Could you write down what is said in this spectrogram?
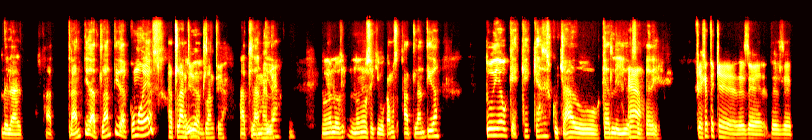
de la Atlántida? ¿Atlántida? ¿Cómo es? Atlántida, Atlántida. Atlántida. No nos, no nos equivocamos, Atlántida. Tú, Diego, ¿qué, qué, qué has escuchado? ¿Qué has leído ah, acerca de, Fíjate que desde, desde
